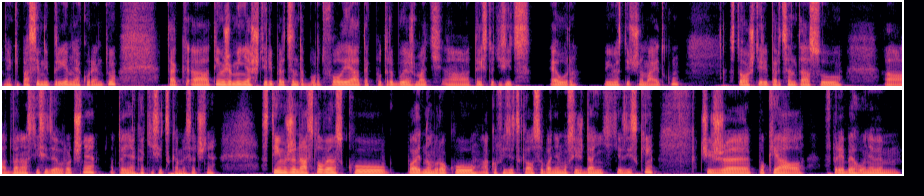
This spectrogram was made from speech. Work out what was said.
nejaký pasívny príjem, nejakú rentu, tak tým, že míňaš 4% portfólia, tak potrebuješ mať a, 300 tisíc eur v investičnom majetku. Z toho 4% sú a, 12 tisíc eur ročne a to je nejaká tisícka mesačne. S tým, že na Slovensku po jednom roku ako fyzická osoba nemusíš daniť tie zisky, čiže pokiaľ v priebehu, neviem,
